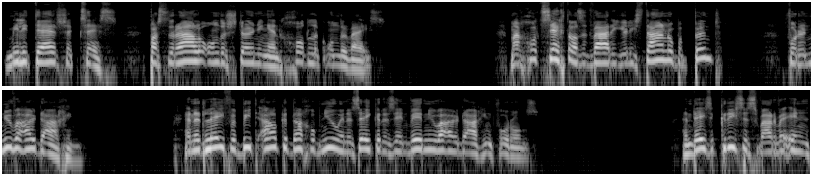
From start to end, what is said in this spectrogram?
militair succes, pastorale ondersteuning en goddelijk onderwijs. Maar God zegt als het ware, jullie staan op een punt voor een nieuwe uitdaging. En het leven biedt elke dag opnieuw in een zekere zin weer nieuwe uitdaging voor ons. En deze crisis waar we in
